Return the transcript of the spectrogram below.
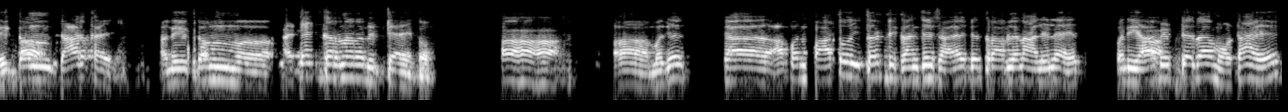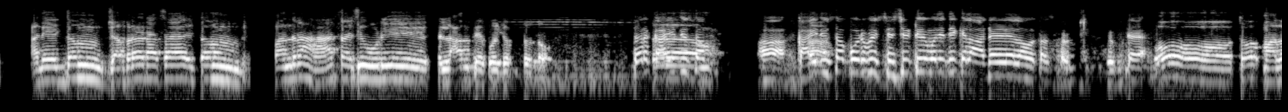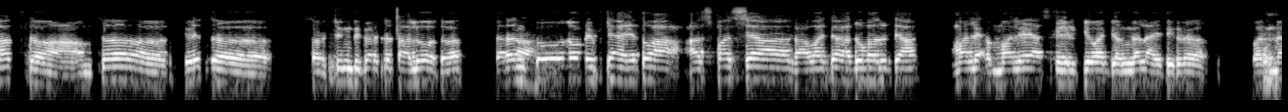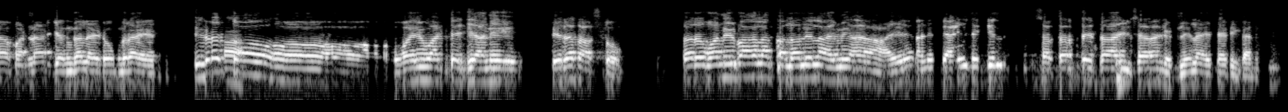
एकदम डार्क आहे आणि एकदम अटॅक करणारा बिबट्या आहे तो. हा हा हा. हा म्हणजे त्या आपण पाहतो इतर ठिकाणचे छायाचित्र आपल्याला आलेले आहेत. पण या. बिबट्याचा मोठा आहे आणि एकदम जबराट असा एकदम पंधरा हात अशी उडी लांब फेकू शकतो तो तर काही दिवसा हा काही. दिवसापूर्वी सीसीटीव्ही मध्ये देखील आढळलेला होता सर बिबट्या हो हो हो तो मला आमचं तेच सर्चिंग तिकडचं चालू होतं कारण. तो जो बिबट्या आहे तो आसपासच्या गावाच्या आजूबाजूच्या मले मले असतील किंवा जंगल आहे तिकडं भन्नाट जंगल आहे डोंगर आहेत तिकडं. तो वहिवाट त्याची आणि फिरत असतो. तर वन विभागाला कळवलेला आहे मी आहे आणि त्याही देखील सतर्कतेचा इशारा घेतलेला आहे त्या ठिकाणी.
